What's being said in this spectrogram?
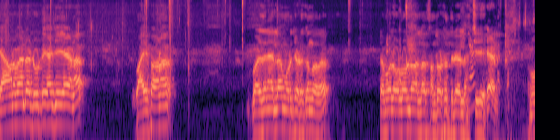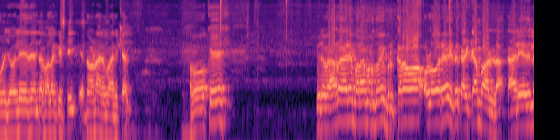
ക്യാമറമാന്റെ ഡ്യൂട്ടി ഞാൻ ചെയ്യുകയാണ്. വൈഫാണ് വഴുതനെല്ലാം മുറിച്ചെടുക്കുന്നത്. ഇഷ്ടംപോലെ ഉള്ളതുകൊണ്ട് നല്ല സന്തോഷത്തിലെല്ലാം ചെയ്യുകയാണ്. നമ്മൾ ജോലി ചെയ്തതിന്റെ ഫലം കിട്ടി എന്നാണ് അനുമാനിക്കാൻ. അപ്പോൾ ഓക്കെ. പിന്നെ വേറൊരു കാര്യം പറയാൻ മറന്നുപോയി. വൃക്കറോ ഉള്ളവർ ഇത് കഴിക്കാൻ പാടില്ല. കാര്യം ഇതിൽ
